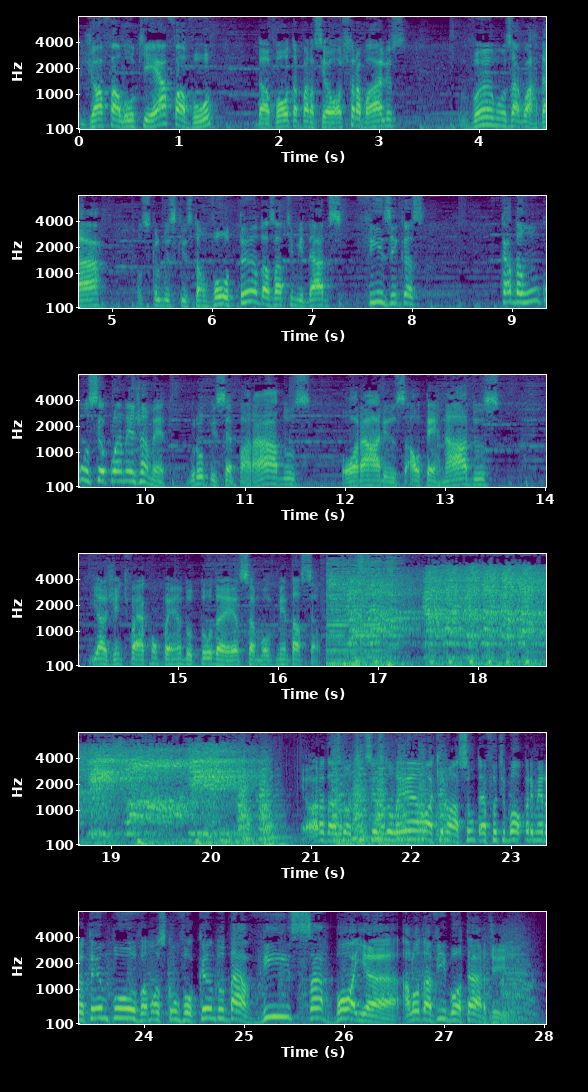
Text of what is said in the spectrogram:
já falou que é a favor da volta parcial aos trabalhos. Vamos aguardar os clubes que estão voltando às atividades físicas, cada um com o seu planejamento, grupos separados, horários alternados, e a gente vai acompanhando toda essa movimentação. Hora das notícias do Leão, aqui no assunto é futebol primeiro tempo. Vamos convocando Davi Saboia. Alô, Davi, boa tarde.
